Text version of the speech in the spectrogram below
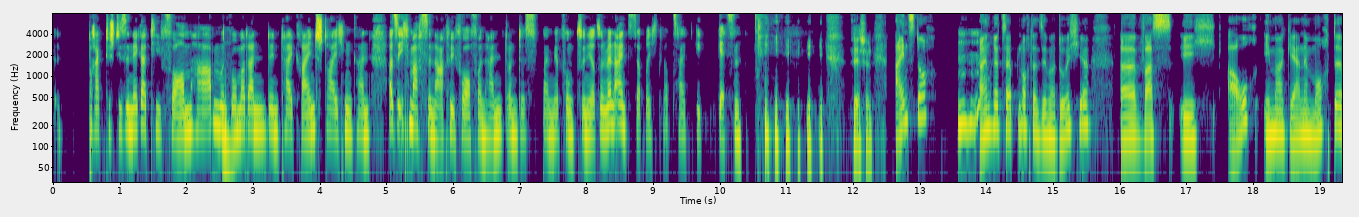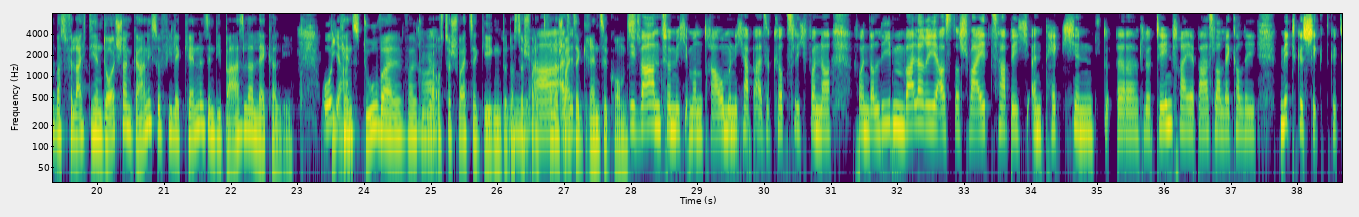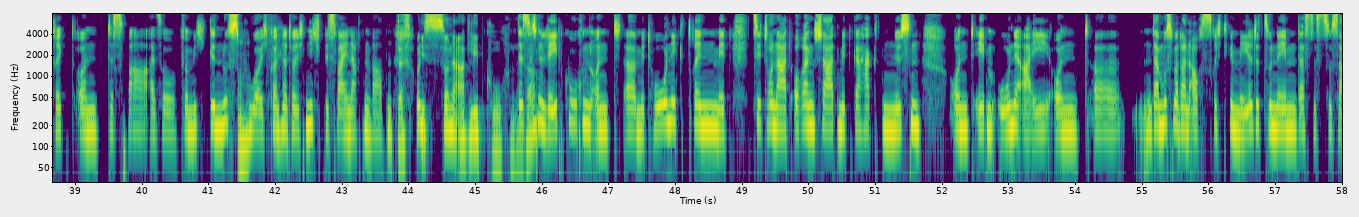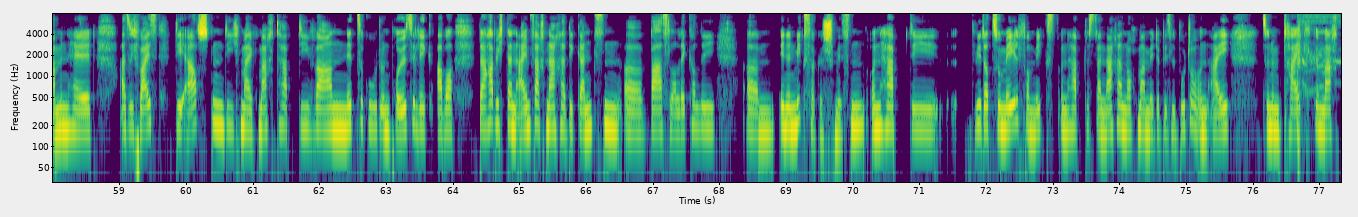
praktisch diese Negativform haben und Mhm. wo man dann den Teig reinstreichen kann. Also ich mache sie nach wie vor von Hand und das bei mir funktioniert. Und wenn eins zerbricht, wird's halt gegessen. Sehr schön. Eins noch, Mhm. ein Rezept noch, dann sind wir durch hier. Äh, was ich auch immer gerne mochte, was vielleicht hier in Deutschland gar nicht so viele kennen, sind die Basler Leckerli. Oh die ja. kennst du, weil, weil du ja aus der Schweizer Gegend und aus der Ja, Schweiz, von der also Schweizer Grenze kommst. Die waren für mich immer ein Traum und ich habe also kürzlich von der von der lieben Valerie aus der Schweiz habe ich ein Päckchen äh, glutenfreie Basler Leckerli mitgeschickt gekriegt und das war also für mich Genuss Mhm. pur. Ich konnte natürlich nicht bis Weihnachten warten. das und- ist so eine Art Lebkuchen, Das oder? ist ein Lebkuchen und äh, mit Honig drin, mit Zitronat, Orangat, mit gehackten Nüssen und eben ohne Ei. Und äh, da muss man dann auch das richtige Mehl dazu nehmen, dass das zusammenhält. Also ich weiß, die ersten, die ich mal gemacht habe, die waren nicht so gut und bröselig, aber da habe ich dann einfach nachher die ganzen äh, Basler Leckerli ähm, in den Mixer geschmissen und habe die wieder zu Mehl vermixt und habe das dann nachher nochmal mit ein bisschen Butter und Ei zu einem Teig gemacht.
